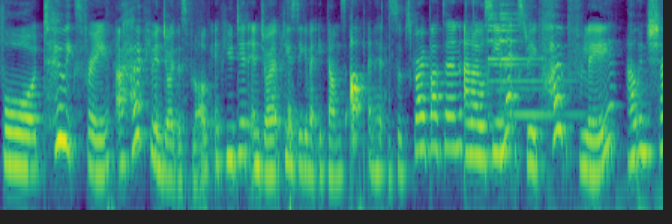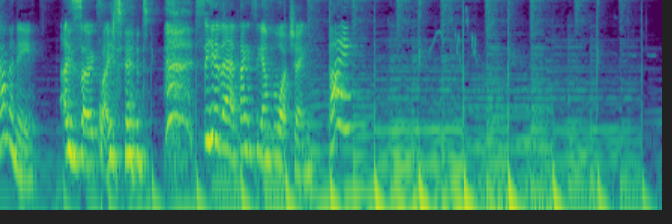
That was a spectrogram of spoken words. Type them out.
for two weeks free. I hope you enjoyed this vlog. If you did enjoy it, please do give it a thumbs up and hit the subscribe button. And I will see you next week, hopefully out in Chamonix. I'm so excited. see you there. Thanks again for watching. Bye.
